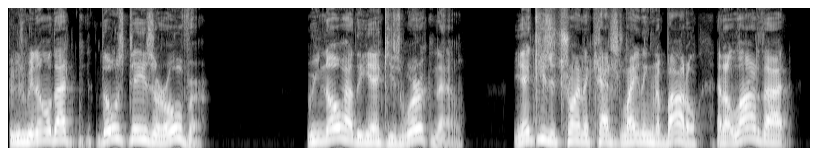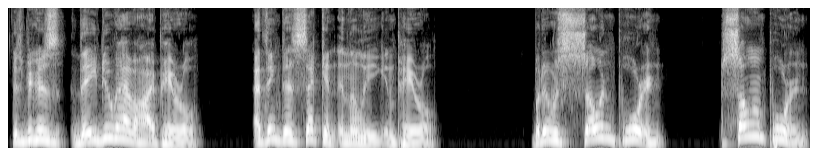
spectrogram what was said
Because we know that those days are over. We know how the Yankees work now. Yankees are trying to catch lightning in a bottle. And a lot of that is because they do have a high payroll. I think they're second in the league in payroll. But it was so important, so important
